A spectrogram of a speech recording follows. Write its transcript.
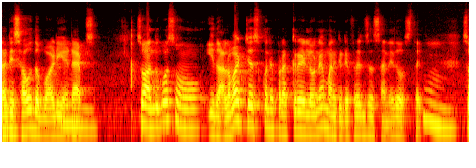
That is how the body adapts so అందుకోసం ఇది అలవాటు చేసుకునే ప్రక్రియలోనే మనకి డిఫరెన్సెస్ అనేది వస్తాయి. So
